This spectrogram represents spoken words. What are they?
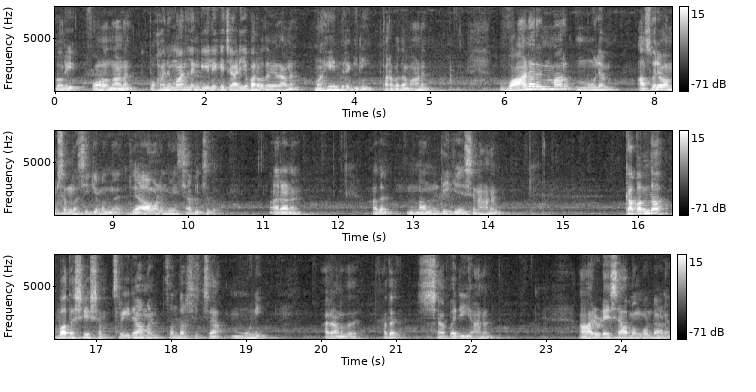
സോറി ഫോണൊന്നാണ് ഇപ്പോൾ ഹനുമാൻ ലങ്കയിലേക്ക് ചാടിയ പർവതം ഏതാണ്? മഹേന്ദ്രഗിരി പർവതമാണ്. വാനരന്മാർ മൂലം അസുരവംശം നശിക്കുമെന്ന് രാവണനെ ശപിച്ചത്. ആരാണ്? അത് നന്ദികേശനാണ്. കബന്ധ വധശേഷം ശ്രീരാമൻ സന്ദർശിച്ച മുനി. ആരാണത്? അത് ശബരിയാണ്. ആരുടെ ശാപം കൊണ്ടാണ്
